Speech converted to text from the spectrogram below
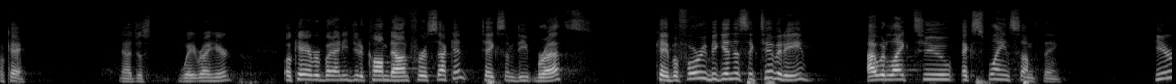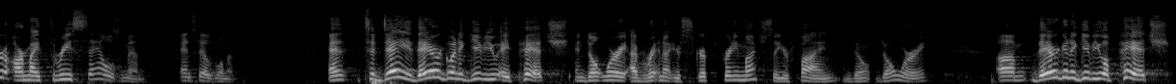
Okay. Now just wait right here. Okay, everybody, I need you to calm down for a second. Take some deep breaths. Okay, before we begin this activity, I would like to explain something. Here are my three salesmen and saleswomen. And today they are going to give you a pitch, and don't worry, I've written out your script pretty much, so you're fine. Don't, don't worry. Um, they're going to give you a pitch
